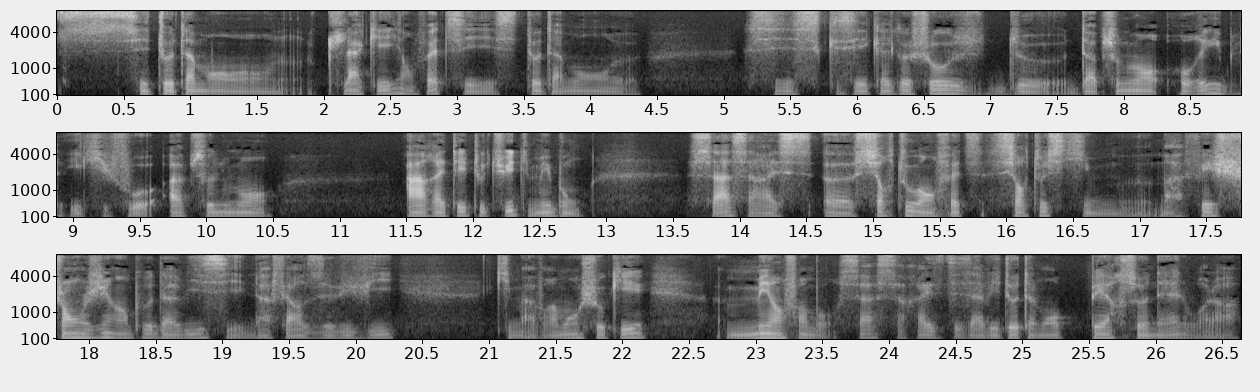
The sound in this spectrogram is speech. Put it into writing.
c'est totalement claqué en fait c'est totalement euh, c'est quelque chose de d'absolument horrible et qu'il faut absolument arrêter tout de suite mais bon ça ça reste euh, surtout en fait surtout ce qui m'a fait changer un peu d'avis c'est l'affaire The Vivi qui m'a vraiment choqué mais enfin bon ça ça reste des avis totalement personnels voilà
